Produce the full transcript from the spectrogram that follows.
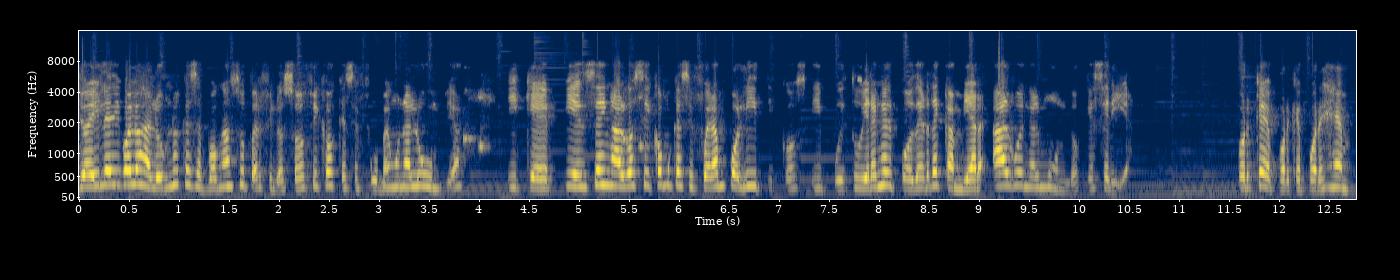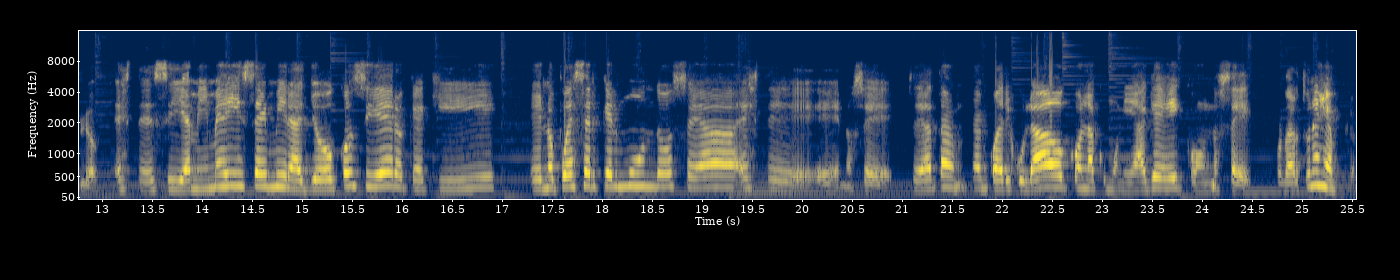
Yo ahí le digo a los alumnos que se pongan súper filosóficos, que se fumen una lumpia y que piensen algo así como que si fueran políticos y tuvieran el poder de cambiar algo en el mundo, ¿qué sería? ¿Por qué? Porque, por ejemplo, este, si a mí me dicen, mira, yo considero que aquí eh, no puede ser que el mundo sea, este, eh, no sé, sea tan, tan cuadriculado con la comunidad gay, con, no sé, por darte un ejemplo,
